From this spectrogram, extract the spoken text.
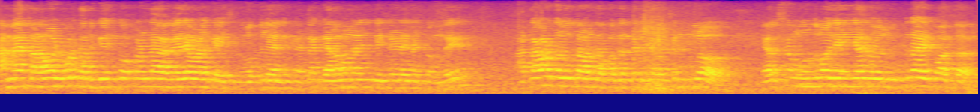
ఆమె తన ఓటు కూడా తనకు వేసుకోకుండా వేరే వాళ్ళకి వేసింది. వద్దులే అని అంటే గెలవలని డిసైడ్ అయినట్టు ఉంది అట్లా కూడా జరుగుతూ ఉంటుంది. అబద్ధం ఎలక్షన్స్లో ఎలక్షన్ ముందు రోజు ఏం చేయాలి? వీళ్ళు విత్డ్రా అయిపోతారు.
